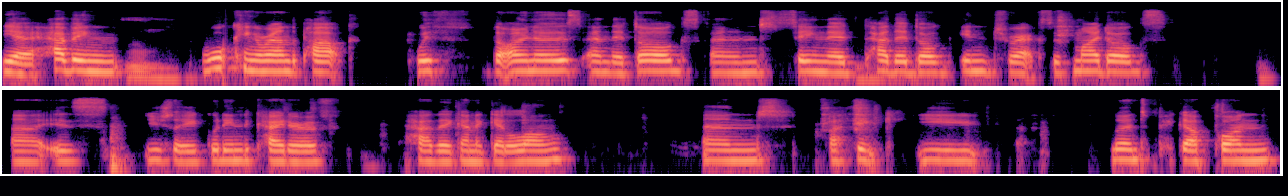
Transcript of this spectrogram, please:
yeah, having walking around the park with the owners and their dogs and seeing their how their dog interacts with my dogs uh, is usually a good indicator of how they're going to get along. And I think you learn to pick up on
